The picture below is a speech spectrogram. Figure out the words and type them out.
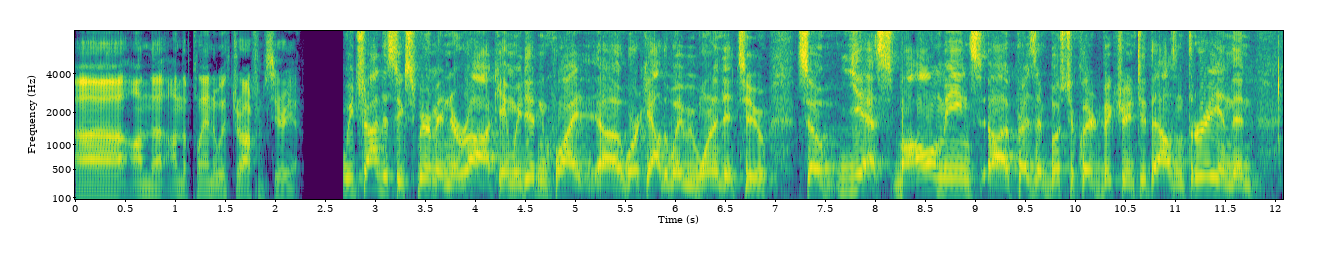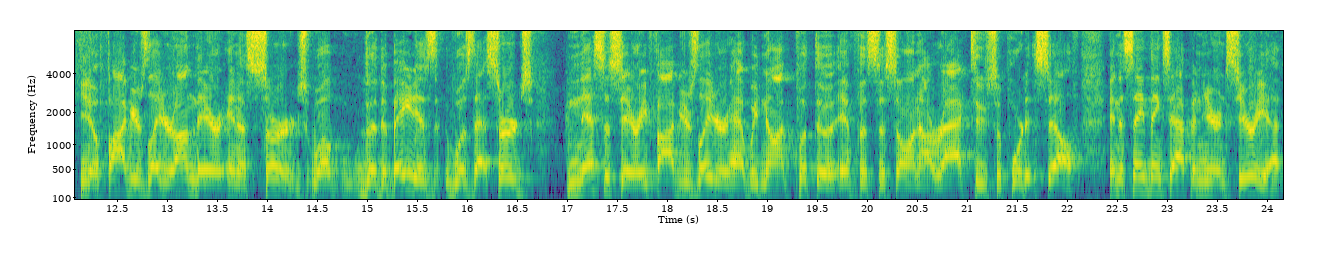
on the on the plan to withdraw from Syria. We tried this experiment in Iraq and we didn't quite uh, work out the way we wanted it to. So, yes, by all means, uh, President Bush declared victory in 2003, and then, you know, five years later, I'm there in a surge. Well, the debate is was that surge necessary five years later had we not put the emphasis on Iraq to support itself. And the same thing's happened here in Syria.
